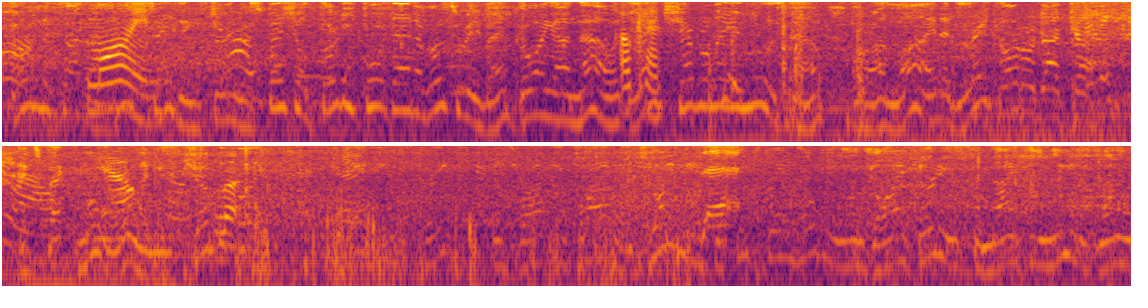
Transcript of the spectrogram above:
mine? It's mine. Savings during the special 34th anniversary event going on now at Okay. Lake Chevrolet in Lewistown or online at lakeauto.com. Expect more when you jump Look. aboard. It's Rocco Flavo. Join me on July 30th from 9 till noon at 101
